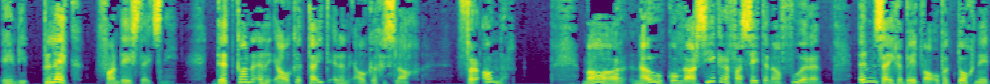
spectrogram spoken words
en die plek van destyds nie. Dit kan in elke tyd en in elke geslag verander. Maar nou kom daar sekere fasette na vore in sy gebed waarop ek tog net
